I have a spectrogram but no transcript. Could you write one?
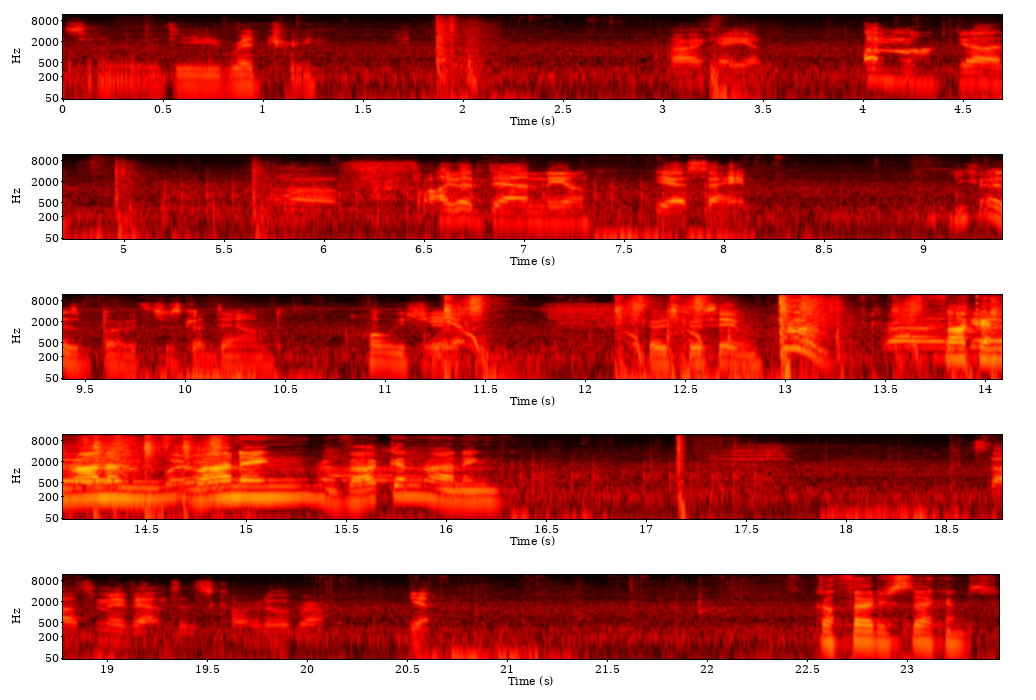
So, the red tree. Oh, okay, yep. Oh my god. Oh, fuck. I got down, Neon. Yeah, same. You guys both just got downed. Holy shit. Yep. Go, go save him. Run, Fucking go. running, running, Run. fucking running. Start to move out into this corridor, bro. Yep. Got 30 seconds.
